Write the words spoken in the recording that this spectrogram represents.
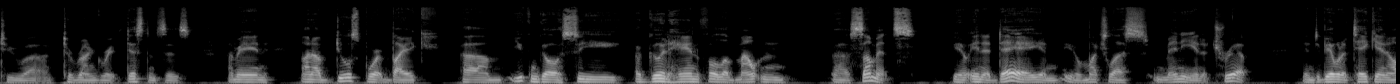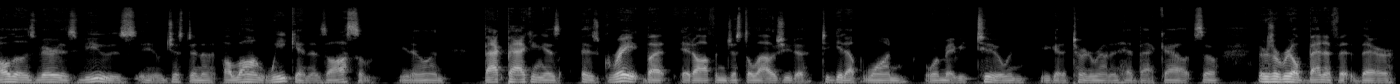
to uh, to run great distances. I mean on a dual sport bike um, you can go see a good handful of mountain uh, summits you know in a day and you know much less many in a trip and to be able to take in all those various views, you know, just in a, a long weekend is awesome, you know, and backpacking is, is great, but it often just allows you to, to get up one or maybe two and you got to turn around and head back out. So there's a real benefit there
